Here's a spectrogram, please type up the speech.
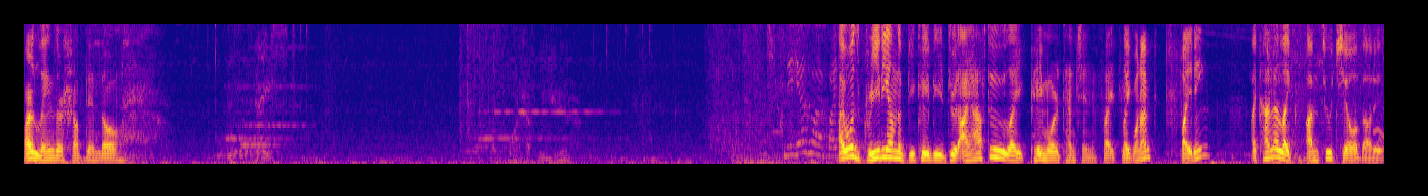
Our lanes are shoved in though. I was greedy on the BKB, dude. I have to like pay more attention in fights. Like when I'm fighting, I kind of like I'm too chill about it.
